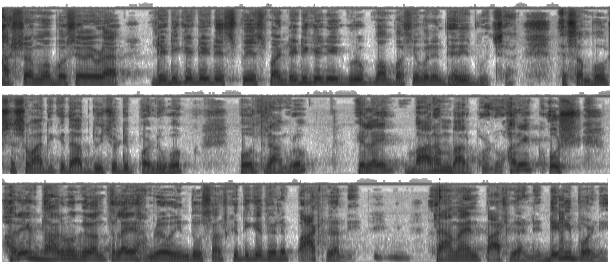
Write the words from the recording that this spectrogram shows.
आश्रममा बसेर एउटा डेडिकेटेड स्पेसमा डेडिकेटेड ग्रुपमा बस्यो भने धेरै बुझ्छ। सम्भोग से समाधि किताब दुईचोटि पढ्नुभयो। बहुत राम्रो। यसलाई बारम्बार पढ्नु। हरेक ओस हरेक धर्म ग्रन्थलाई हाम्रो हिन्दू संस्कृति के थियो भने पाठ गर्ने रामायण पाठ गर्ने डेली पढ्ने।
